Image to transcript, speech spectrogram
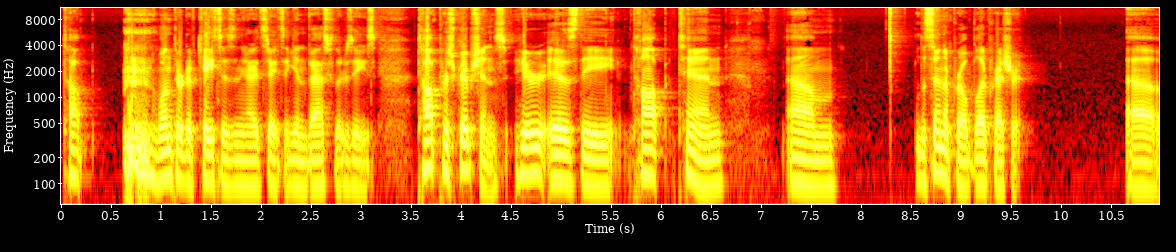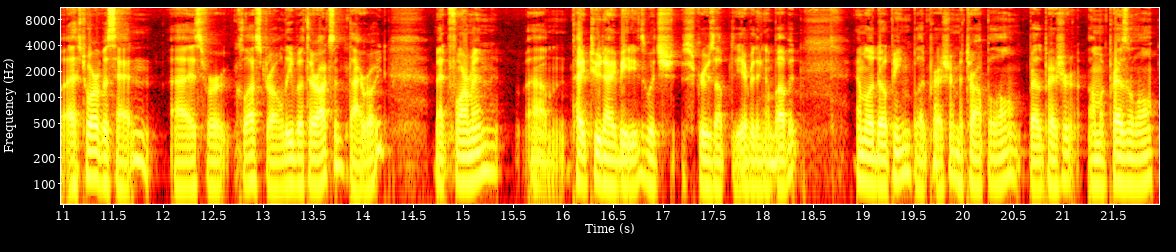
Top one third of cases in the United States, again, vascular disease. Top prescriptions. Here is the top 10 um, lisinopril, blood pressure. Uh, atorvastatin uh, is for cholesterol, levothyroxine, thyroid, metformin, um, type 2 diabetes, which screws up the, everything above it, amlodipine, blood pressure, metoprolol, blood pressure, omeprazolol,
